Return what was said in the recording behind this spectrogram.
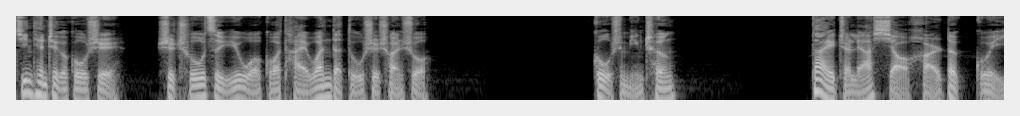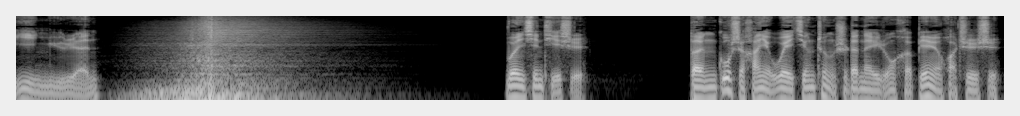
今天这个故事是出自于我国台湾的都市传说。故事名称：带着俩小孩的诡异女人。温馨提示：本故事含有未经证实的内容和边缘化知识，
